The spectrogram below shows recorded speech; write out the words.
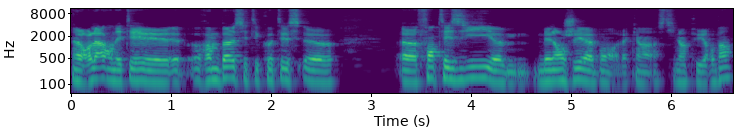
alors là, on était Rumble, c'était côté fantasy mélangé bon avec un style un peu urbain.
